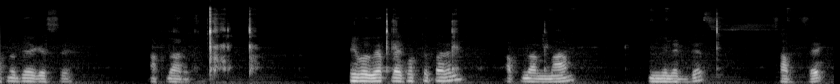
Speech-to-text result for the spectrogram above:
আপনার দেয়া গেছে আপনার, এইভাবে অ্যাপ্লাই করতে পারেন। আপনার নাম ইমেল অ্যাড্রেস সাবজেক্ট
